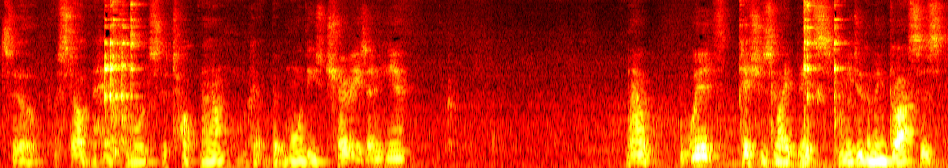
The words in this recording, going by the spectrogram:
So we're starting to head towards the top now. We'll get a bit more of these cherries in here. Now with dishes like this, when you do them in glasses,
